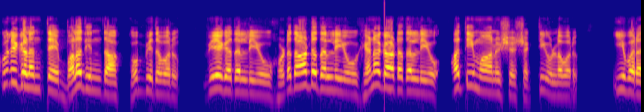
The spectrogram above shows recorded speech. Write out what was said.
ಹುಲಿಗಳಂತೆ ಬಲದಿಂದ ಕೊಬ್ಬಿದವರು, ವೇಗದಲ್ಲಿಯೂ ಹೊಡೆದಾಟದಲ್ಲಿಯೂ ಹೆಣಗಾಟದಲ್ಲಿಯೂ ಅತಿಮಾನುಷ ಶಕ್ತಿಯುಳ್ಳವರು. ಇವರ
